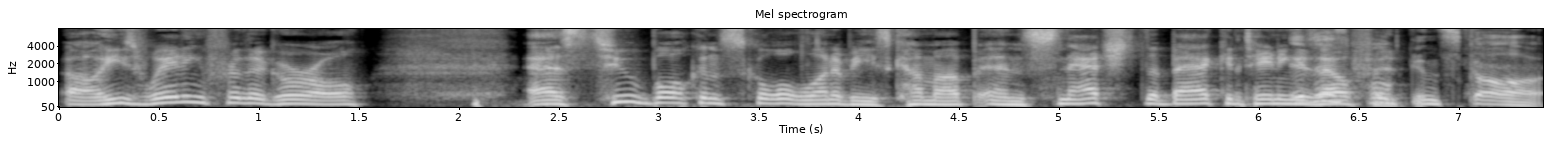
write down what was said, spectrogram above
Oh, he's waiting for the girl as two Bulk and Skull wannabes come up and snatch the bag containing It his is outfit. Vulcan skull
